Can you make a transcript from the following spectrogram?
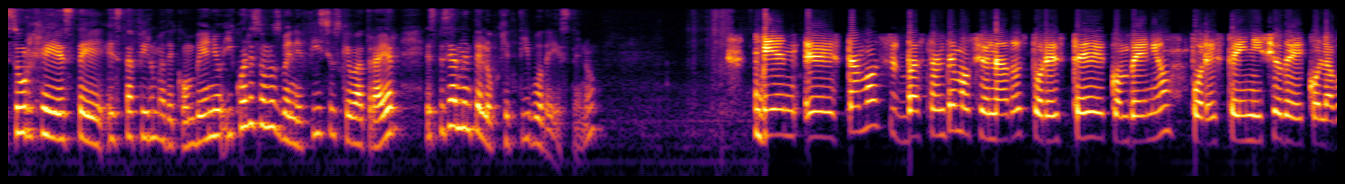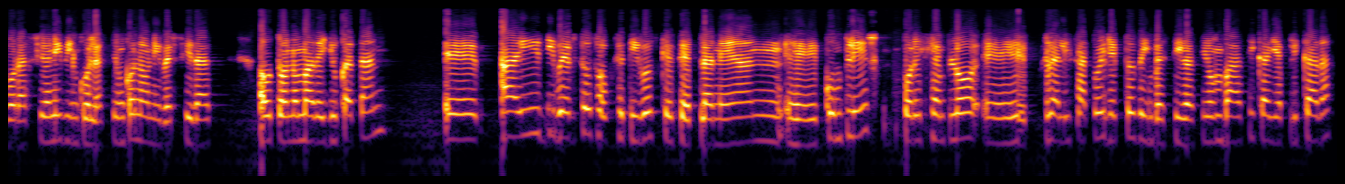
surge este, esta firma de convenio y cuáles son los beneficios que va a traer, especialmente el objetivo de este, ¿no? Bien, eh, estamos bastante emocionados por este convenio, por este inicio de colaboración y vinculación con la Universidad Autónoma de Yucatán. Eh, hay diversos objetivos que se planean eh, cumplir, por ejemplo, realizar proyectos de investigación básica y aplicada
